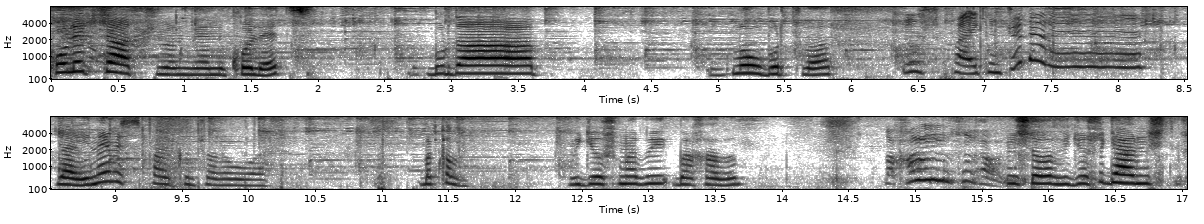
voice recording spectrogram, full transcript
Colette açıyorum yani Colette. Burada Glowbird var. Dur Spike'ın çöperi. Ya yine bir Spike'ın çorabı var. Bakalım. Videosuna bir bakalım. Bakalım nasıl. İnşallah videosu gelmiştir.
